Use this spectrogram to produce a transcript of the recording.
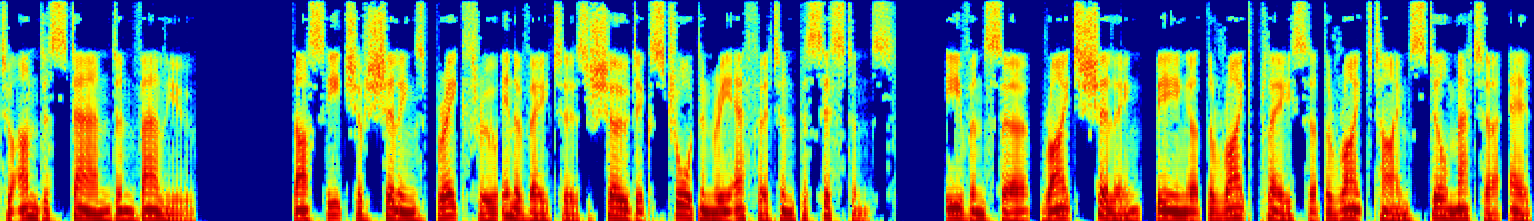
to understand and value. Thus each of Schilling's breakthrough innovators showed extraordinary effort and persistence. Even so, writes Schilling, being at the right place at the right time still matter ed.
